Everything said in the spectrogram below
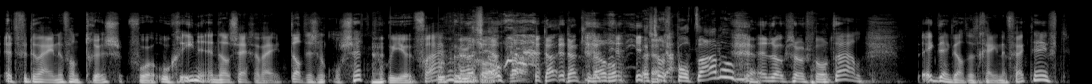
het verdwijnen van Trus voor Oekraïne. En dan zeggen wij, dat is een ontzettend goede vraag, Hugo. Da- dankjewel, Rob. En zo spontaan ook. En ook zo spontaan. Ik denk dat het geen effect heeft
